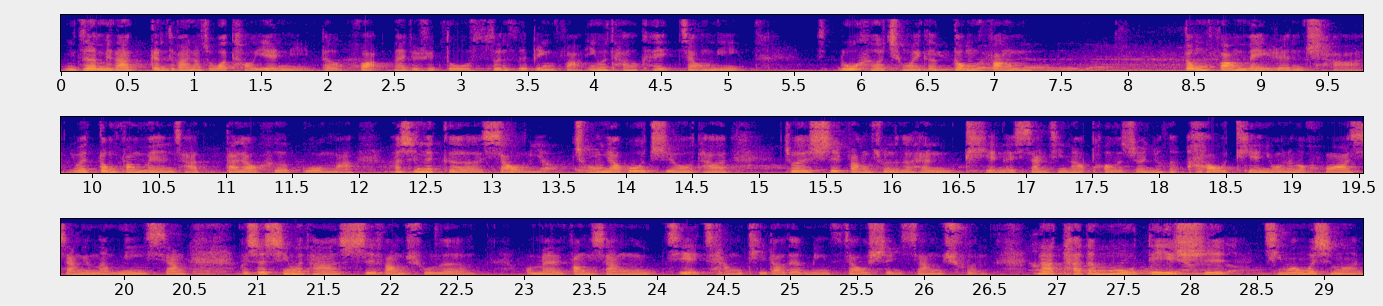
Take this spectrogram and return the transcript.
你真的没办法跟对方讲说我讨厌你的话，那你就去读《孙子兵法》，因为它可以教你如何成为一个东方。东方美人茶，因为东方美人茶大家有喝过吗？它是那个小虫咬过之后，它就会释放出那个很甜的香气，然后泡的时候你就很好甜，有那个花香，有那个蜜香。可是是因为它释放出了我们芳香界常提到的名字叫沈香醇。那它的目的是，请问为什么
